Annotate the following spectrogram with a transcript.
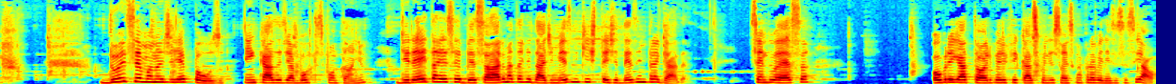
duas semanas de repouso em caso de aborto espontâneo, direito a receber salário maternidade mesmo que esteja desempregada, sendo essa obrigatório verificar as condições com a Previdência Social.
